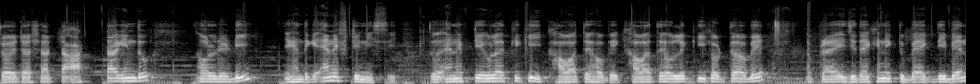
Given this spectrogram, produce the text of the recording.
ছয়টা, সাতটা, আটটা কিন্তু অলরেডি এখান থেকে এনএফটি নিচ্ছি তো এনএফটি এগুলোকে কি? খাওয়াতে হবে। খাওয়াতে হলে কি করতে হবে? আপনারা এই যে দেখেন, একটু ব্যাগ দিবেন,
